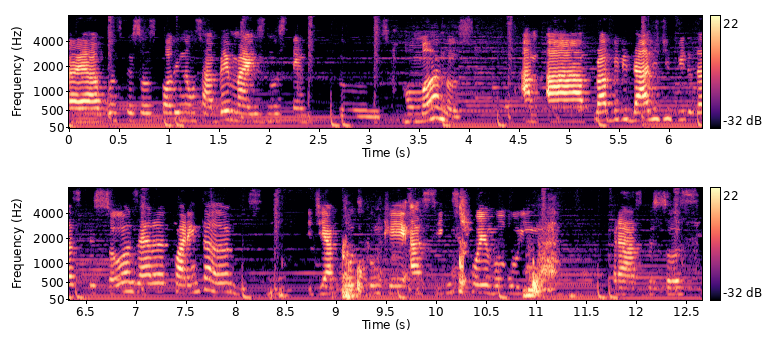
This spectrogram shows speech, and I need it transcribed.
é, algumas pessoas podem não saber, mas nos tempos romanos, a, a probabilidade de vida das pessoas era 40 anos. E de acordo com que a ciência foi evoluindo para as pessoas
